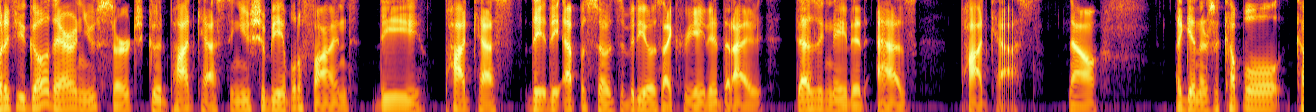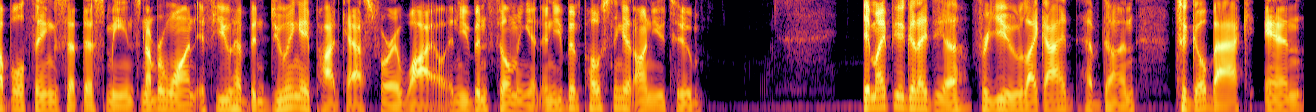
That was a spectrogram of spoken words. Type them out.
But if you go there and you search good podcasting, you should be able to find the podcasts, the, the episodes, the videos I created that I designated as podcasts. Now, again, there's a couple couple things that this means. Number one, if you have been doing a podcast for a while and you've been filming it and you've been posting it on YouTube, it might be a good idea for you, like I have done, to go back and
